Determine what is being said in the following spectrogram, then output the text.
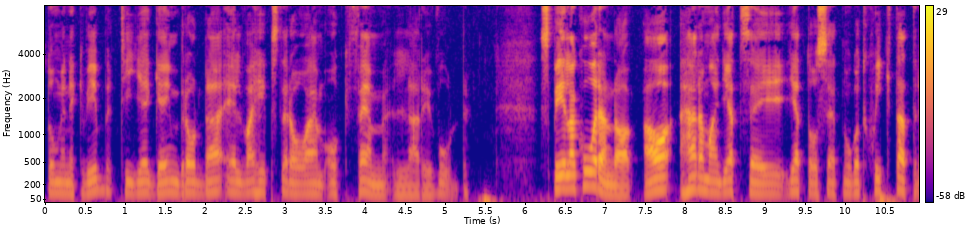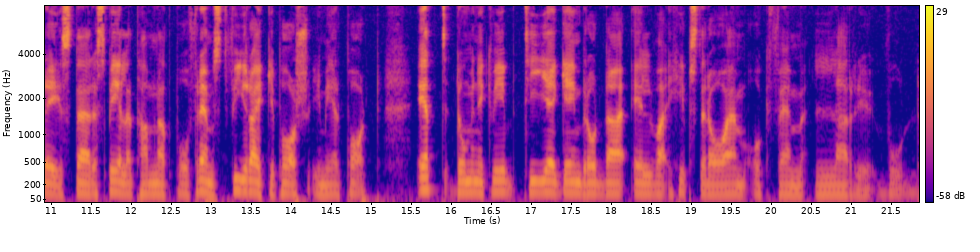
Dominic Vibb, 10 Game Brodda, 11 Hipster AM och 5 Larry Wood. Spelarkåren då? Ja, här har man gett, sig, gett oss ett något skiktat race där spelet hamnat på främst fyra ekipage i merpart. 1 Dominic Vibb, 10 Game Brodda, 11 Hipster AM och 5 Larry Wood.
